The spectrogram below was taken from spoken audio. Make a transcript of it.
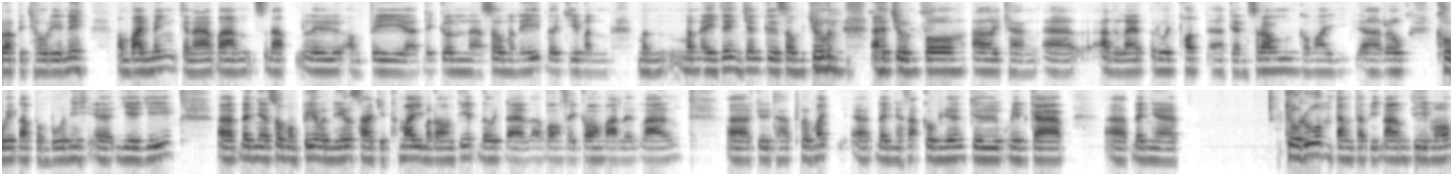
រដ្ឋ Victoria នេះអំបញ្ញមិញកណាបានស្ដាប់ឮអំពីដេគុណសូមនីដូចជាមិនមិនមិនអីទេអញ្ចឹងគឺសូមជូនជូនពរឲ្យខាង Adelaide រួចផុតទាំងស្រុងកុំឲ្យរោគ COVID-19 នេះយាយីដេញសូមអំពាវនាវសារជាថ្មីម្ដងទៀតដោយដែលបងសៃកងបានលើកឡើងគឺថាធ្វើម៉េចដេញសហគមន៍យើងគឺមានការដេញ ចូលរួមតាំងតែពីដើមទីមក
